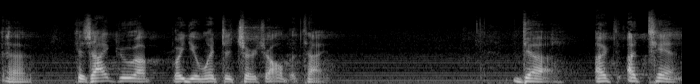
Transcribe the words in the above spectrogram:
Because uh, I grew up where you went to church all the time. Duh. Attend.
